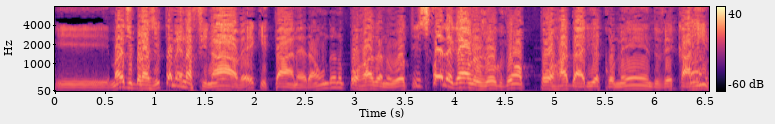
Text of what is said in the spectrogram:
E, mas o Brasil também na final, é aí que tá, né? Era um dando porrada no outro. Isso foi legal no jogo, ver uma porradaria comendo, ver carrinho,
